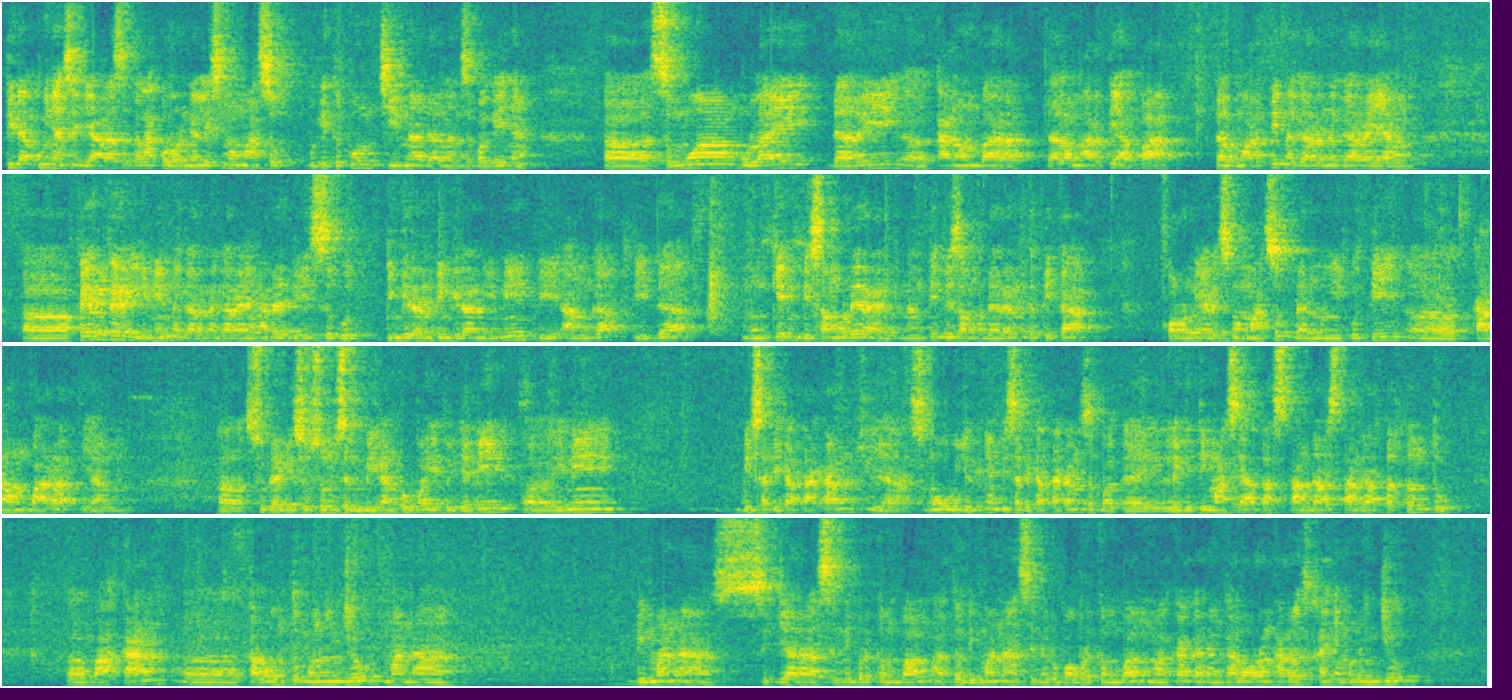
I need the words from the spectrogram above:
tidak punya sejarah setelah kolonialisme masuk. Begitupun Cina dan lain sebagainya. Uh, semua mulai dari uh, kanon barat. Dalam arti apa? Dalam arti negara-negara yang uh, very very ini, negara-negara yang ada disebut pinggiran-pinggiran ini dianggap tidak mungkin bisa modern. Nanti bisa modern ketika kolonialisme masuk dan mengikuti uh, kanon barat yang uh, sudah disusun sedemikian rupa itu. Jadi uh, ini bisa dikatakan ya semua wujudnya bisa dikatakan sebagai legitimasi atas standar-standar tertentu. Eh, bahkan eh, kalau untuk menunjuk mana di mana sejarah seni berkembang atau di mana seni rupa berkembang maka kadang-kala orang harus hanya menunjuk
